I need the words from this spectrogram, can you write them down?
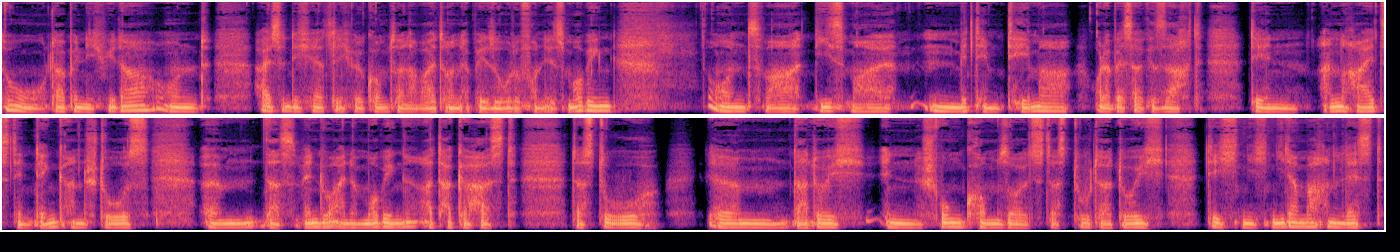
So, da bin ich wieder und heiße dich herzlich willkommen zu einer weiteren Episode von Is Mobbing. Und zwar diesmal mit dem Thema oder besser gesagt den Anreiz, den Denkanstoß, ähm, dass wenn du eine Mobbing-Attacke hast, dass du ähm, dadurch in Schwung kommen sollst, dass du dadurch dich nicht niedermachen lässt,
